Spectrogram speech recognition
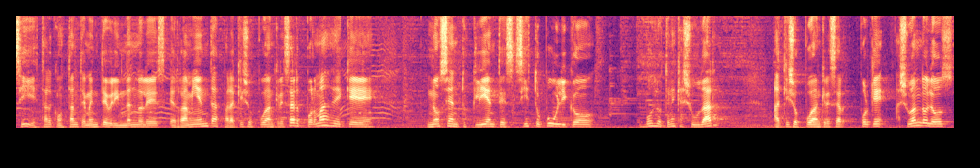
Sí, estar constantemente brindándoles herramientas para que ellos puedan crecer, por más de que no sean tus clientes, si es tu público, vos los tenés que ayudar a que ellos puedan crecer, porque ayudándolos,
